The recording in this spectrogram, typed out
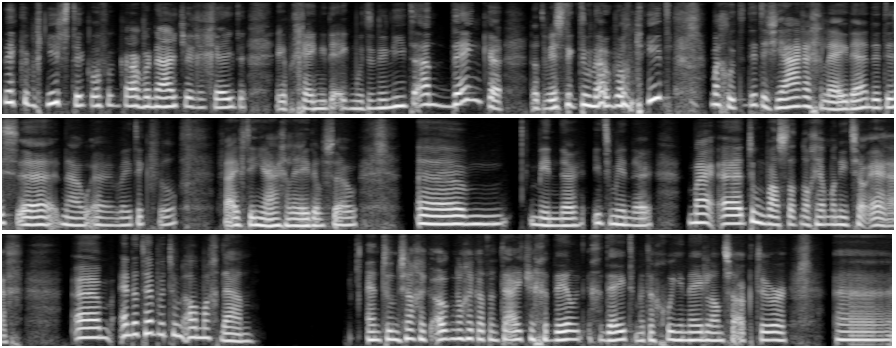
ik heb biefstuk of een carbonaatje gegeten. Ik heb geen idee, ik moet er nu niet aan denken. Dat wist ik toen ook nog niet. Maar goed, dit is jaren geleden. Dit is, nou, weet ik veel, 15 jaar geleden of zo. Um, minder, iets minder. Maar uh, toen was dat nog helemaal niet zo erg. Um, en dat hebben we toen allemaal gedaan. En toen zag ik ook nog, ik had een tijdje gedate met een goede Nederlandse acteur. Uh,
